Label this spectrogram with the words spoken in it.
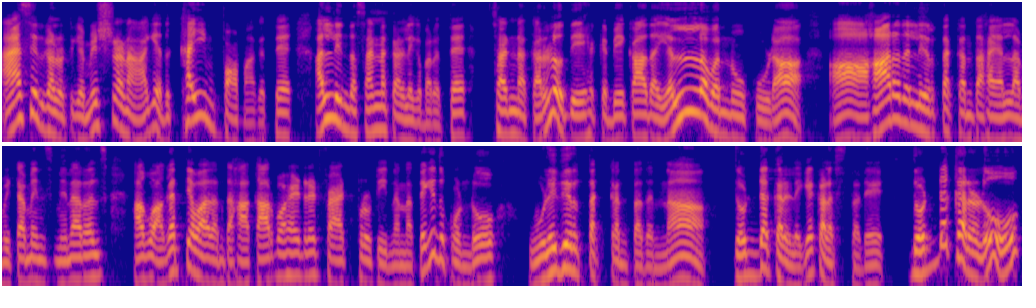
ಆಸಿಡ್ಗಳೊಟ್ಟಿಗೆ ಮಿಶ್ರಣ ಆಗಿ ಅದು ಕೈಮ್ ಫಾರ್ಮ್ ಆಗುತ್ತೆ. ಅಲ್ಲಿಂದ ಸಣ್ಣ ಕರಳಿಗೆ ಬರುತ್ತೆ. ಸಣ್ಣ ಕರಳು ದೇಹಕ್ಕೆ ಬೇಕಾದ ಎಲ್ಲವನ್ನೂ ಕೂಡ ಆ ಆಹಾರದಲ್ಲಿ ಇರ್ತಕ್ಕಂತಹ ಎಲ್ಲ ವಿಟಮಿನ್ಸ್, ಮಿನರಲ್ಸ್ ಹಾಗೂ ಅಗತ್ಯವಾದಂತಹ ಕಾರ್ಬೋಹೈಡ್ರೇಟ್, ಫ್ಯಾಟ್ ಪ್ರೋಟೀನ್ ಅನ್ನು ತೆಗೆದುಕೊಂಡು ಉಳಿದಿರ್ತಕ್ಕಂಥದನ್ನ ದೊಡ್ಡ ಕರಳಿಗೆ ಕಳಿಸ್ತದೆ. ದೊಡ್ಡ ಕರಳು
